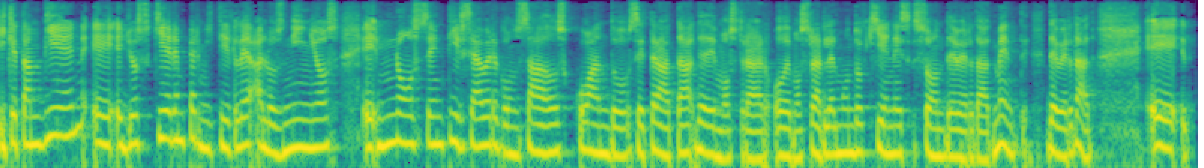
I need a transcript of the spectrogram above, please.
y que también ellos quieren permitirle a los niños no sentirse avergonzados cuando se trata de demostrar o demostrarle al mundo quiénes son de verdadmente, de verdad. Eh,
